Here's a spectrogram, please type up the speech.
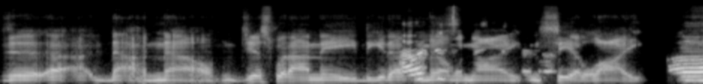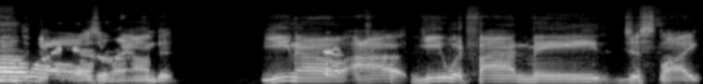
The, uh, no, no, just what I need to get up in the middle of the night and see a light Oh and my the dolls around it. You know, I you would find me just like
